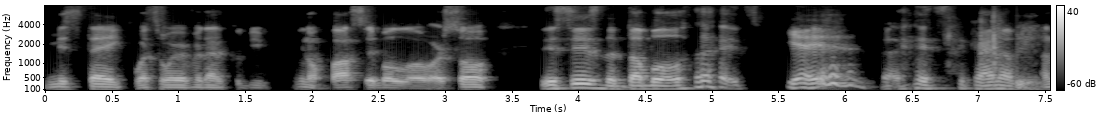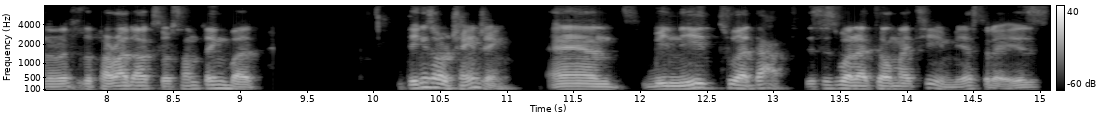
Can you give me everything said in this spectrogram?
mistake whatsoever that could be, you know, possible or so. This is the double. it's yeah, yeah. It's kind of I don't know if it's a paradox or something, but things are changing and we need to adapt. This is what I tell my team yesterday: is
